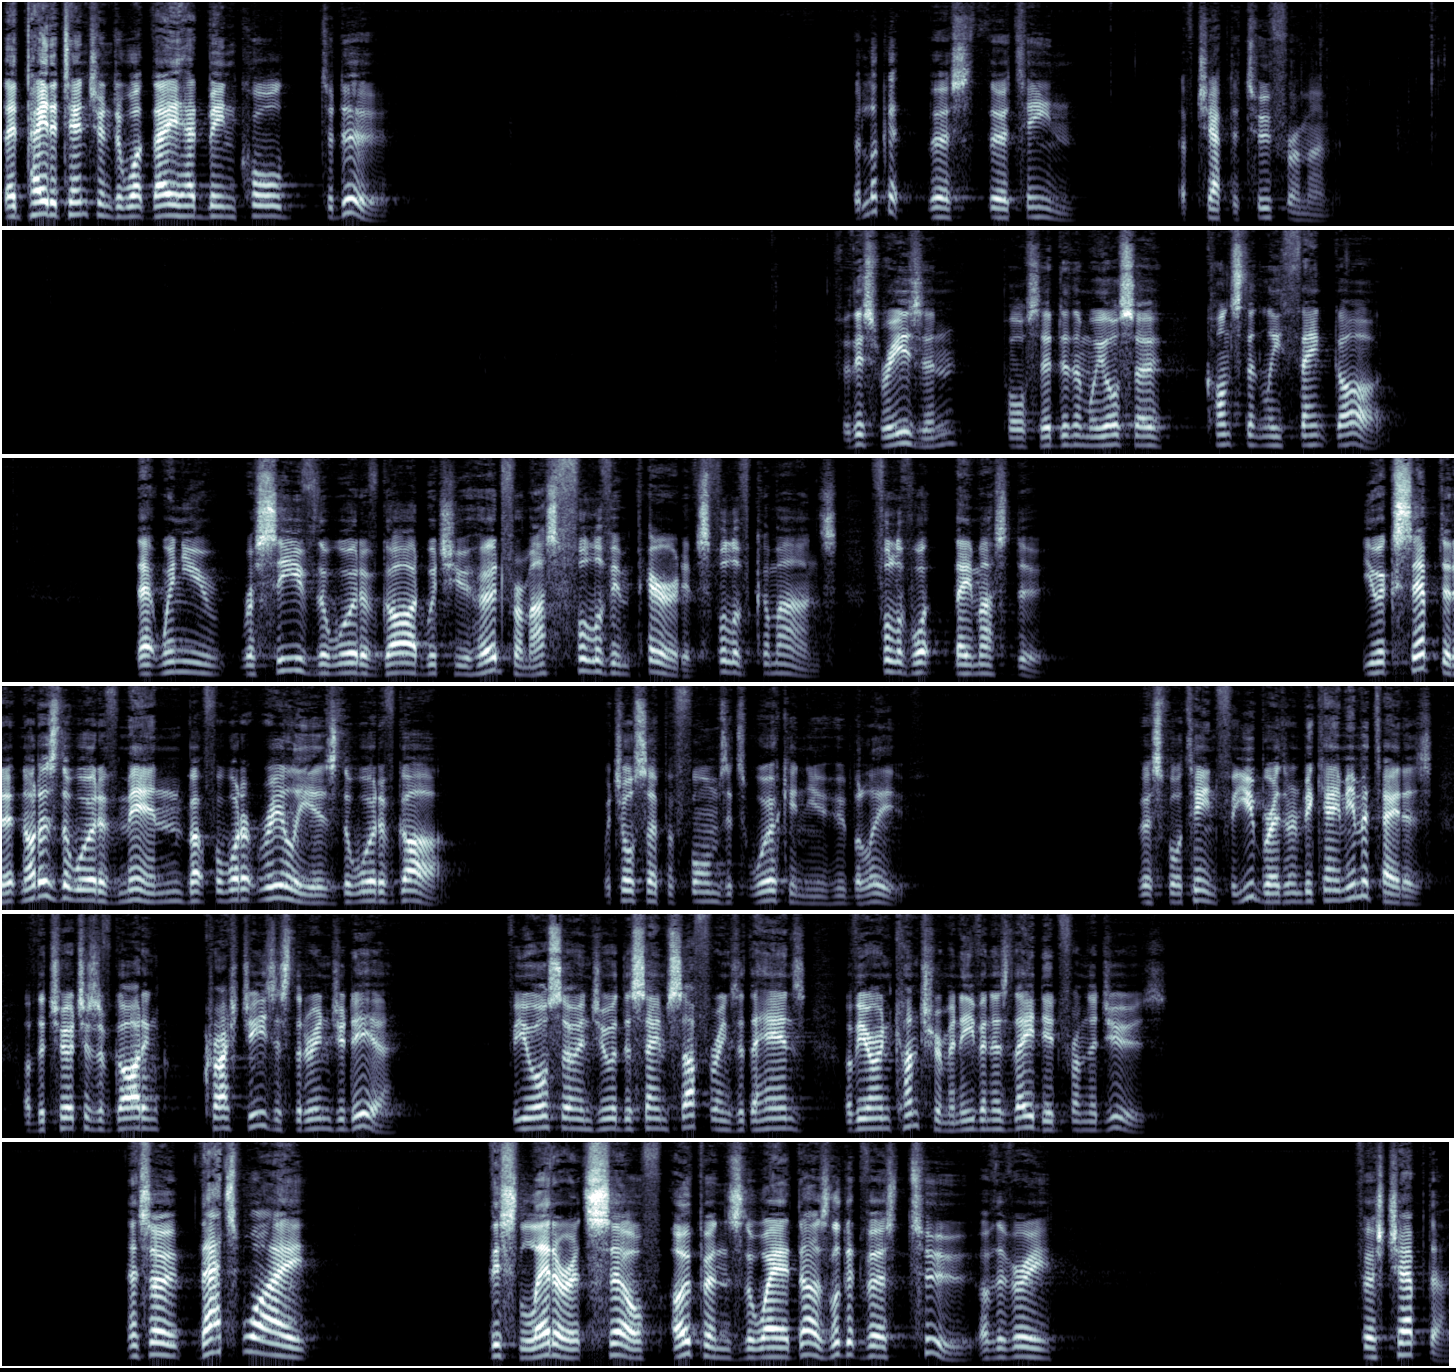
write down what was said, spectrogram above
They'd paid attention to what they had been called to do. But look at verse 13 of chapter 2 for a moment. For this reason, Paul said to them, we also constantly thank God that when you receive the word of God, which you heard from us, full of imperatives, full of commands, full of what they must do, You accepted it not as the word of men, but for what it really is the word of God, which also performs its work in you who believe. Verse 14 For you, brethren, became imitators of the churches of God in Christ Jesus that are in Judea. For you also endured the same sufferings at the hands of your own countrymen, even as they did from the Jews. And so that's why this letter itself opens the way it does. Look at verse 2 of the very first chapter.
